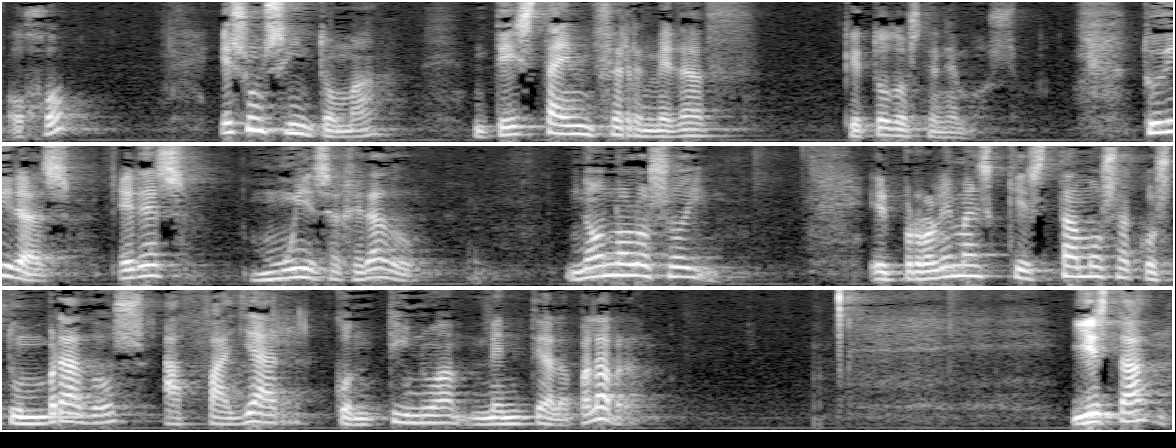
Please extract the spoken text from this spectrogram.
ojo, es un síntoma de esta enfermedad que todos tenemos. Tú dirás, eres muy exagerado. No, no lo soy. El problema es que estamos acostumbrados a fallar continuamente a la palabra. Y esta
